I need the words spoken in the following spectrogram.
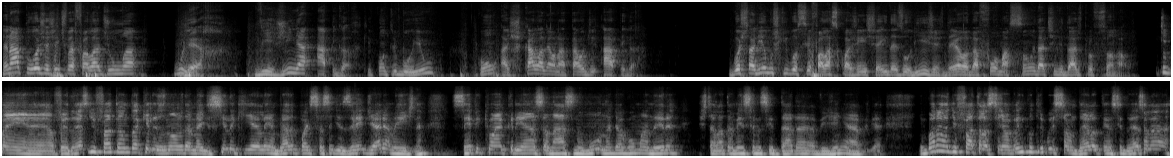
Renato, hoje a gente vai falar de uma mulher, Virginia Apgar, que contribuiu com a escala neonatal de Apgar. Gostaríamos que você falasse com a gente aí das origens dela, da formação e da atividade profissional. Muito bem, é, Alfredo. Essa de fato é um daqueles nomes da medicina que é lembrado, pode-se assim dizer, diariamente, né? Sempre que uma criança nasce no mundo, né, de alguma maneira está lá também sendo citada a Virginia Apgar. Embora de fato ela seja uma grande contribuição dela, tenha sido essa, ela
